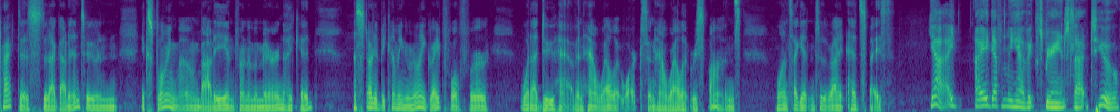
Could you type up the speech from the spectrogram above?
practice that I got into and exploring my own body in front of a mirror naked, I started becoming really grateful for what I do have and how well it works and how well it responds once I get into the right headspace. Yeah, I I definitely have experienced that too.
